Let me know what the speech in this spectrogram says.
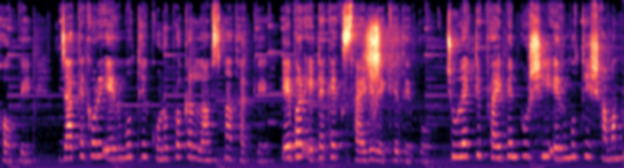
হবে, যাতে করে এর মধ্যে কোনো প্রকার লাম্পস না থাকে। এবার এটাকে এক সাইডে রেখে দেব। চুলা একটি ফ্রাই প্যান বসিয়ে এর মধ্যে সামান্য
